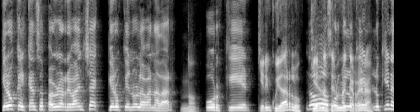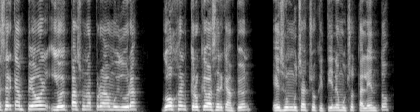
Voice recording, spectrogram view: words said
Creo que alcanza para una revancha, creo que no la van a dar. No. Porque Quieren cuidarlo, no, quieren hacer porque una lo carrera. Quieren, lo quieren hacer campeón y hoy pasa una prueba muy dura. Gohan creo que va a ser campeón. Es un muchacho que tiene mucho talento.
